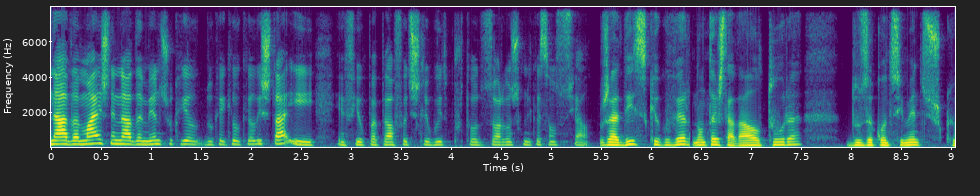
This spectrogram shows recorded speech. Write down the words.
nada mais nem nada menos do que, do que aquilo que ali está e, enfim, o papel foi distribuído por todos os órgãos de comunicação social. Já disse que o Governo não tem estado à altura dos acontecimentos que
